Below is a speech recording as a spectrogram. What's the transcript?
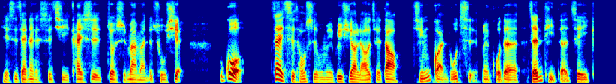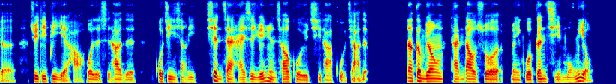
也是在那个时期开始就是慢慢的出现。不过在此同时，我们也必须要了解到。尽管如此，美国的整体的这个 GDP 也好，或者是它的国际影响力，现在还是远远超过于其他国家的。那更不用谈到说，美国跟其盟友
